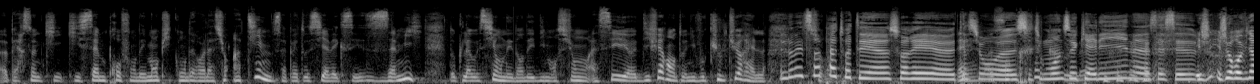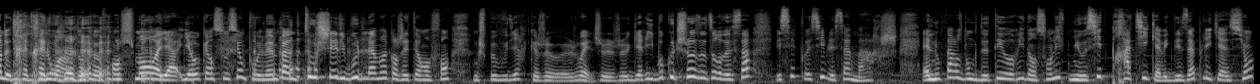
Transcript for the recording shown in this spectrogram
euh, personnes qui, qui s'aiment profondément puis qui ont des relations intimes, ça peut être aussi avec ses amis. Donc là aussi, on est dans des dimensions assez euh, différentes au niveau culturel. Elle doit être sympa toi tes euh, soirées euh, Eh, sur, euh, si tout le monde se câline, euh, Et je, je reviens de très très loin, donc euh, franchement, il y a, y a aucun souci, on pouvait même pas me toucher du bout de la main quand j'étais enfant. Donc je peux vous dire que je, ouais, je, je guéris beaucoup de choses autour de ça, mais c'est possible et ça marche. Elle nous parle donc de théorie dans son mais aussi de pratique avec des applications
